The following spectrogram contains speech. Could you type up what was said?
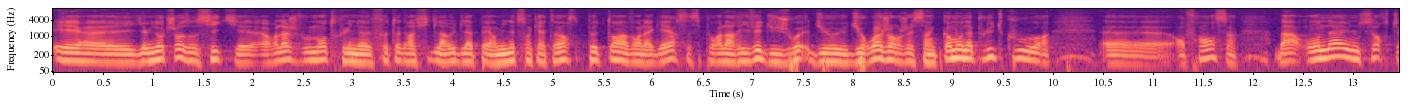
Et euh, il y a une autre chose aussi Alors là, je vous montre une photographie de la rue de la Paix en 1914, peu de temps avant la guerre. Ça, c'est pour l'arrivée du, roi George V. Comme on n'a plus de cours en France, bah, on a une sorte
